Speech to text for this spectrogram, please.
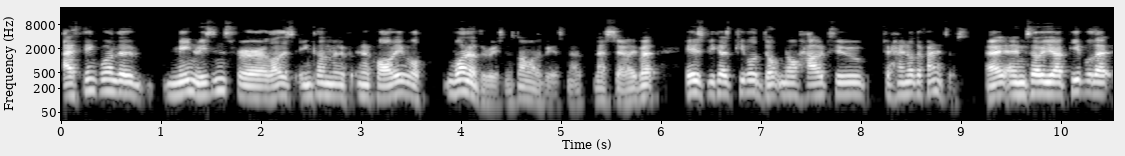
I think one of the main reasons for a lot of this income inequality, well, one of the reasons, not one of the biggest necessarily, but is because people don't know how to to handle their finances. Right? And so you have people that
